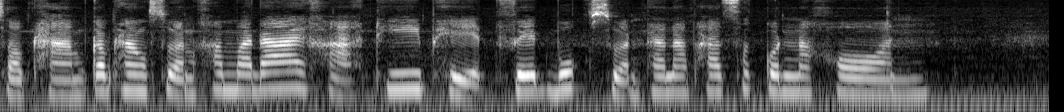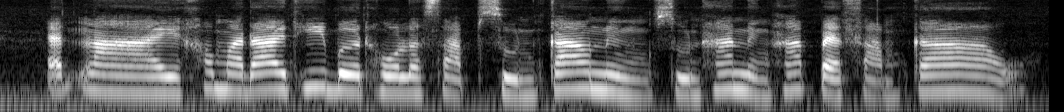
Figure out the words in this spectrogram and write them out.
สอบถามกับทางสวนเข้ามาได้ค่ะ ที่เพจ Facebook สวนธนพัฒน์สกลนคร แอดไลน์เข้ามาได้ที่เบอร์โทรศัพท์ 0910515839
